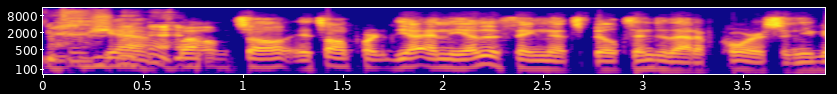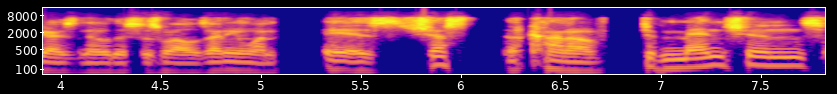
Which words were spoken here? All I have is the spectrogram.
yeah well it's all it's all important yeah and the other thing that's built into that of course and you guys know this as well as anyone is just the kind of dimensions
